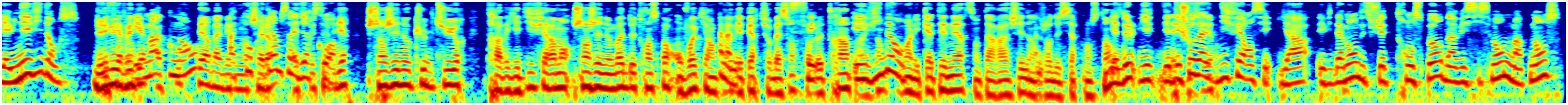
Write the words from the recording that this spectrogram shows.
y, a une évidence. Mais ça veut dire à court terme, à court terme ça veut dire quoi changer nos cultures, travailler différemment, changer nos modes de transport? On voit qu'il y a encore ah des perturbations sur le train. Par évident. Exemple, les caténaires sont arrachés dans ce genre de circonstances. Il y a, des choses à différencier. Il y a évidemment des sujets de transport, d'investissement, de maintenance.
